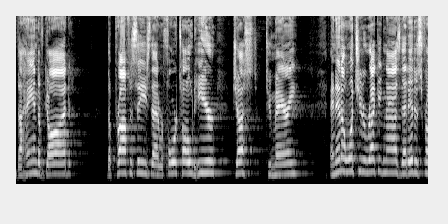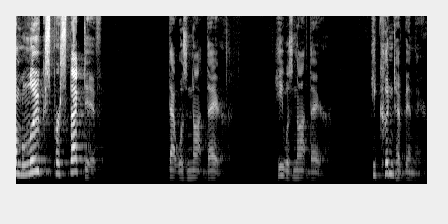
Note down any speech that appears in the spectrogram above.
the hand of God, the prophecies that were foretold here just to Mary. And then I want you to recognize that it is from Luke's perspective that was not there. He was not there. He couldn't have been there.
